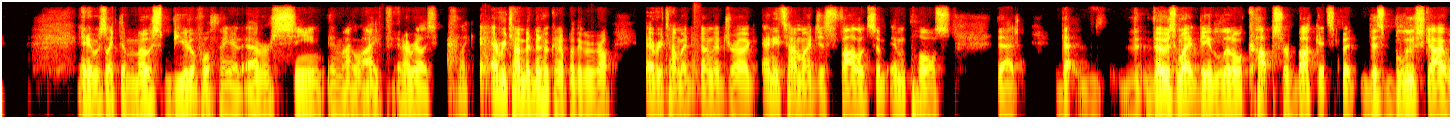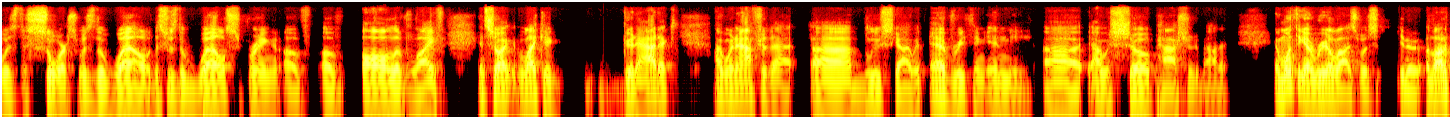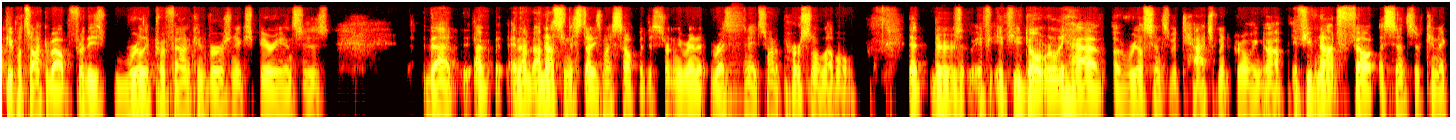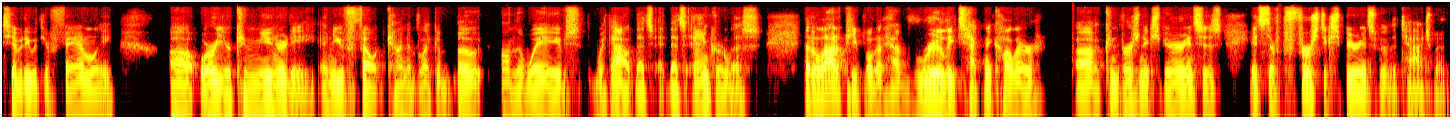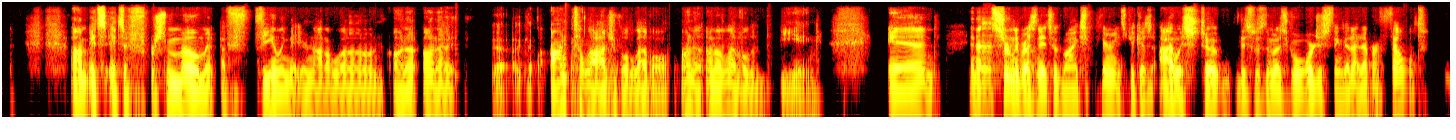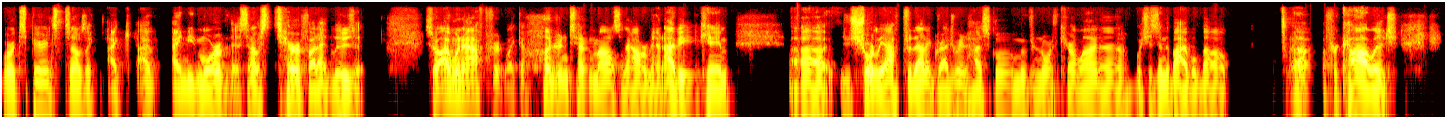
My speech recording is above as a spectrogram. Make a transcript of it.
And it was like the most beautiful thing I'd ever seen in my life. And I realized like every time I'd been hooking up with a girl, every time I'd done a drug, anytime I just followed some impulse that that th- those might be little cups or buckets, but this blue sky was the source, was the well. This was the wellspring of of all of life. And so I like a good addict, I went after that uh, blue sky with everything in me. Uh, I was so passionate about it. And one thing I realized was, you know, a lot of people talk about for these really profound conversion experiences that I've, and I've, I've not seen the studies myself, but this certainly resonates on a personal level that there's, if, if you don't really have a real sense of attachment growing up, if you've not felt a sense of connectivity with your family uh, or your community and you've felt kind of like a boat on the waves without that's that's anchorless that a lot of people that have really technicolor uh, conversion experiences it's their first experience with attachment um, it's it's a first moment of feeling that you're not alone on a on a uh, ontological level on a, on a level of being and and that certainly resonates with my experience because I was so this was the most gorgeous thing that I'd ever felt or experienced, and I was like, I I, I need more of this, and I was terrified I'd lose it. So I went after it like 110 miles an hour, man. I became uh, shortly after that, I graduated high school, moved to North Carolina, which is in the Bible Belt, uh, for college,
